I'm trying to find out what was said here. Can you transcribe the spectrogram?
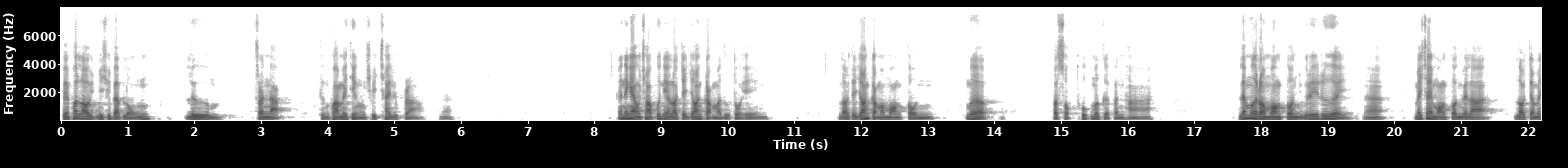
เป็นเพราะเรามีชีวิตแบบหลง ลืมตระหนักถึงความไม่เที่ยงของชีวิตใช่หรือเปล่านะในแง่ของชาวพุทธเนี่ยเราจะย้อนกลับมาดูตัวเอง เราจะย้อนกลับมามองตนเมื่อประสบทุกข์เมื่อเกิดปัญหา และเมื่อเรามองตนอยู่เรื่อยๆนะไม่ใช่มองตนเวลาเราจะไม่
